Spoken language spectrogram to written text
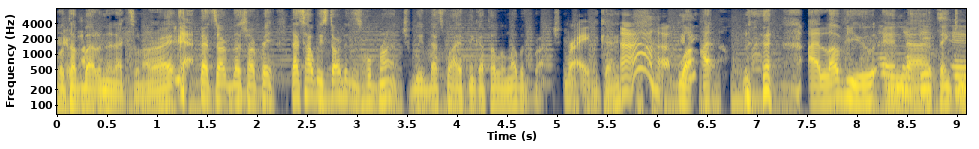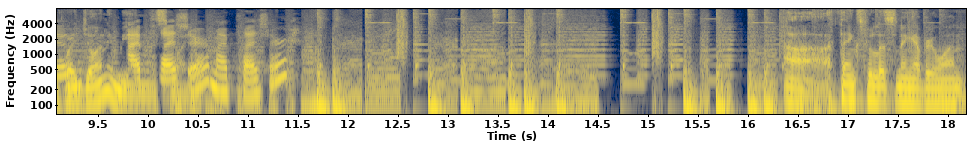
we'll talk about it in the next one. All right. Yeah. That's our that's our that's how we started this whole brunch. We that's why I think I fell in love with brunch. right Okay. ah, Well, I, I love you, I and love uh, you thank you for joining me. my on this pleasure my pleasure Ah, thanks for listening, everyone.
